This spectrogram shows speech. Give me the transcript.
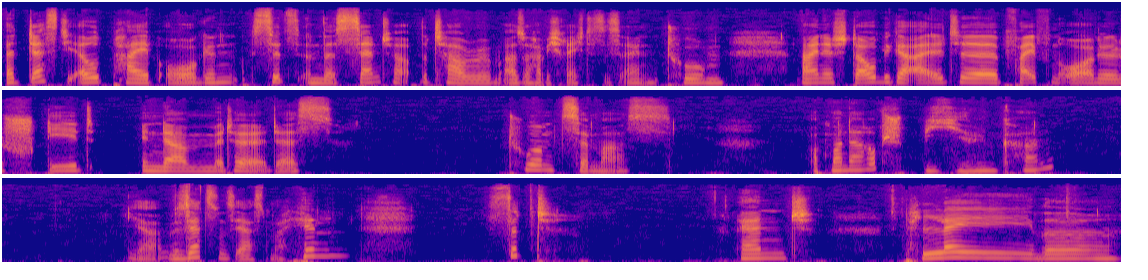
A dusty old pipe organ sits in the center of the tower room. Also habe ich recht, es ist ein Turm. Eine staubige alte Pfeifenorgel steht in der Mitte des Turmzimmers. Ob man darauf spielen kann? Ja, wir setzen uns erstmal hin. Sit. And play the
